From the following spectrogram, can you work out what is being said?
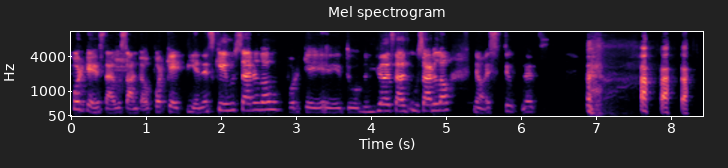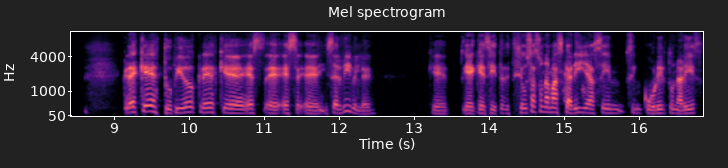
¿Por qué está usando? ¿Porque tienes que usarlo? ¿Porque tú obligas a usarlo? No, es, ¿Crees que es estúpido? ¿Crees que es, eh, es eh, inservible? Que, si, usas una mascarilla sin, sin cubrir tu nariz,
